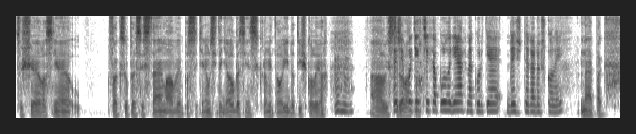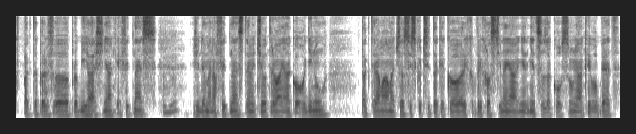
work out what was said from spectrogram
Což je vlastně fakt super systém a vy podstatě nemusíte dělat vůbec nic, kromě toho jít do té školy a, mm-hmm. Takže po těch třech a půl hodinách na kurtě jdeš teda do školy? Ne, pak, pak teprve uh, probíháš nějaký fitness, mm-hmm že jdeme na fitness, ten většinou trvá nějakou hodinu, pak teda máme čas si skočit tak jako v rychlosti na nějak, ně, něco zakousnout, nějaký oběd,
